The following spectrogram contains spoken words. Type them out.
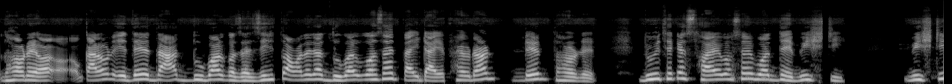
ধরনের কারণ এদের দাঁত দুবার গজায়। যেহেতু আমাদের দাঁত দুবার গজায়, তাই ডাইফায়োডান্টের ধরনের। দুই থেকে ছয় বছরের মধ্যে বৃষ্টি বৃষ্টি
